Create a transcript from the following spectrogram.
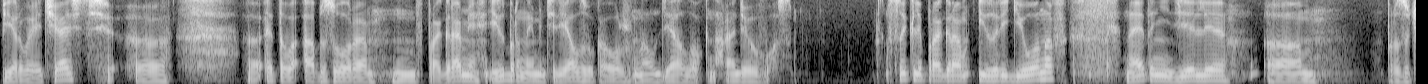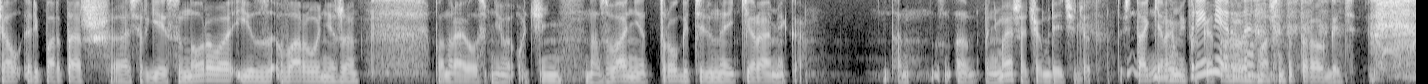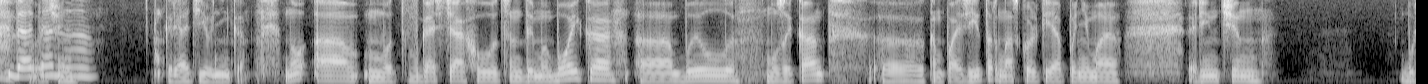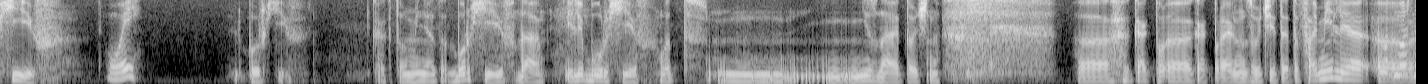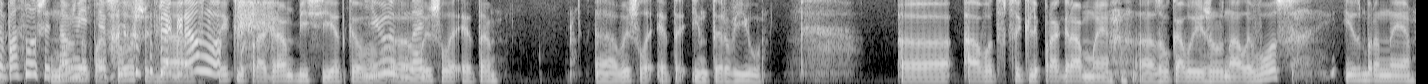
первая часть э, этого обзора в программе «Избранный материал звукового журнала «Диалог» на радио ВОЗ. В цикле программ из регионов на этой неделе э, прозвучал репортаж э, Сергея Сынорова из Воронежа. Понравилось мне очень название «Трогательная керамика». Да, э, понимаешь, о чем речь идет? То есть та ну, керамика, ну, которую можно трогать. Да, да, да. Креативненько. Ну, а вот в гостях у Цендымы Бойко э, был музыкант, э, композитор, насколько я понимаю, Ринчин Бухиев. Ой. Бурхиев. Как-то у меня тут Бурхиев, да. Или Бурхиев. Вот не знаю точно. Э, как, э, как правильно звучит эта фамилия. Вот э, можно послушать можно нам вместе послушать, программу. Да, в цикле программ «Беседка» вышло это, вышло это интервью. А вот в цикле программы «Звуковые журналы ВОЗ» избранные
